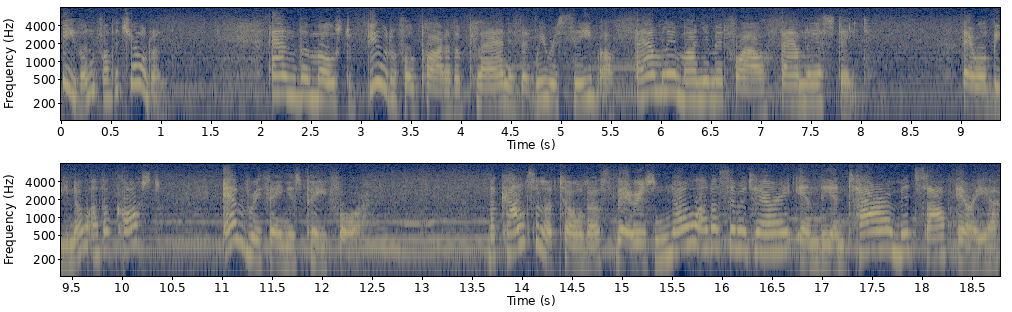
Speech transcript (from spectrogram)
even for the children. And the most beautiful part of the plan is that we receive a family monument for our family estate. There will be no other cost. Everything is paid for. The counselor told us there is no other cemetery in the entire Mid-South area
